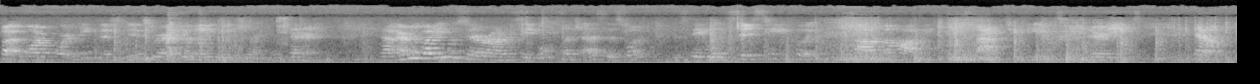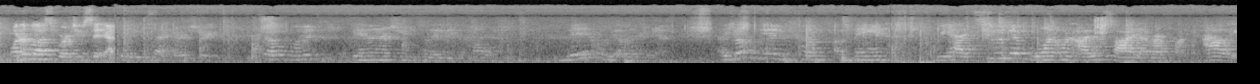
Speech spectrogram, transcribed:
But more importantly, this is where everybody was right in the center. Now, everybody will sit around a table, such as this one. This table is 16 foot um, mahogany, back to the 1830s. Now, one of us were to sit at the that nursery. So, women stay in the nursery until they leave the home. Men, on the other hand, a young man becomes a man. We had two of them, one on either side of our front alley.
